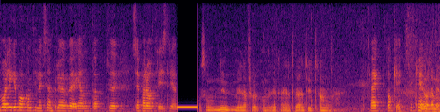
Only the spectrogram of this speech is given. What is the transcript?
vad ligger bakom till exempel övervägandet att eh, separatregistrera? Vad som numera förekommer det kan jag tyvärr inte yttra mig om. Nej, okej, det kan jag hålla med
